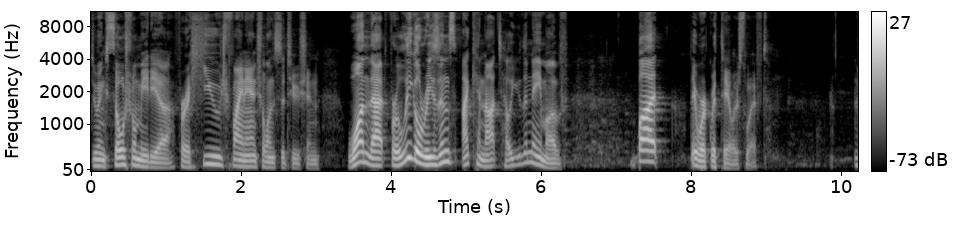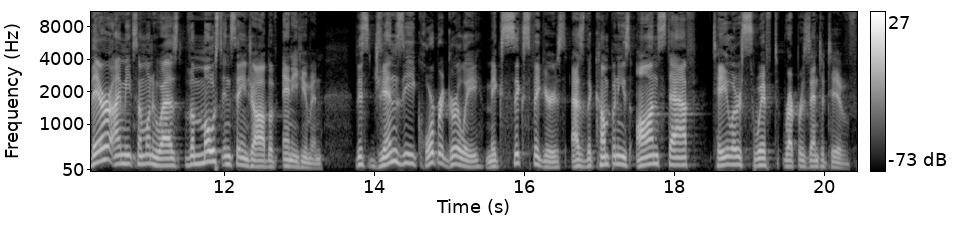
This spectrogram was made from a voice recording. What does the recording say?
doing social media for a huge financial institution, one that, for legal reasons, I cannot tell you the name of, but they work with Taylor Swift. There, I meet someone who has the most insane job of any human. This Gen Z corporate girly makes six figures as the company's on staff Taylor Swift representative.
